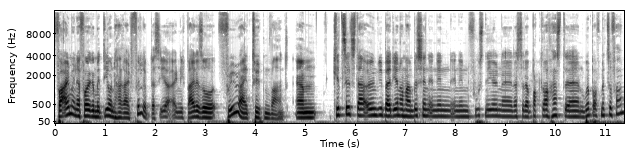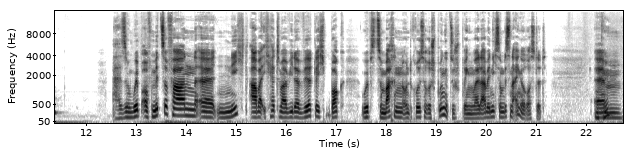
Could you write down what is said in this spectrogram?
vor allem in der Folge mit dir und Harald Philipp, dass ihr eigentlich beide so Freeride-Typen wart. Ähm, kitzelt's da irgendwie bei dir noch mal ein bisschen in den, in den Fußnägeln, äh, dass du da Bock drauf hast, äh, einen Whip-Off mitzufahren? Also ein Whip-Off mitzufahren äh, nicht, aber ich hätte mal wieder wirklich Bock, Whips zu machen und größere Sprünge zu springen, weil da bin ich so ein bisschen eingerostet. Ähm,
